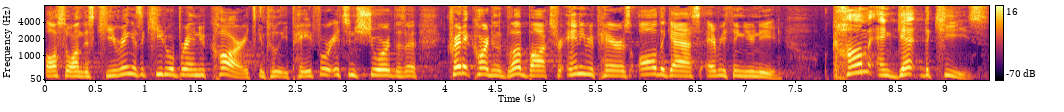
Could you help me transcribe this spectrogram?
Also, on this key ring is a key to a brand new car. It's completely paid for, it's insured. There's a credit card in the glove box for any repairs, all the gas, everything you need. Come and get the keys.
